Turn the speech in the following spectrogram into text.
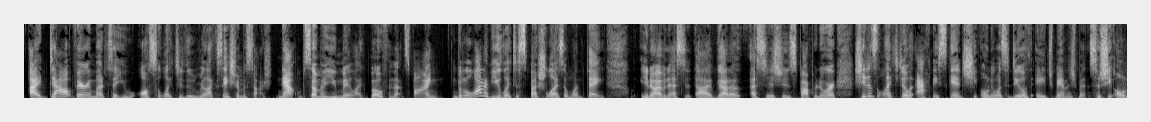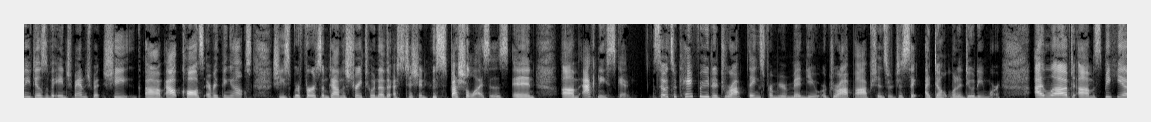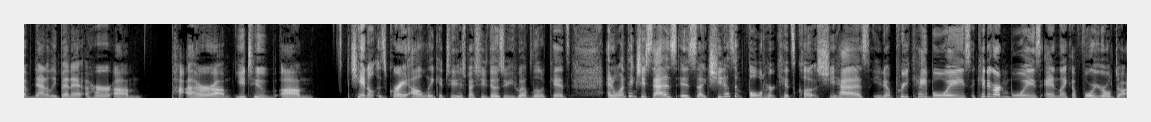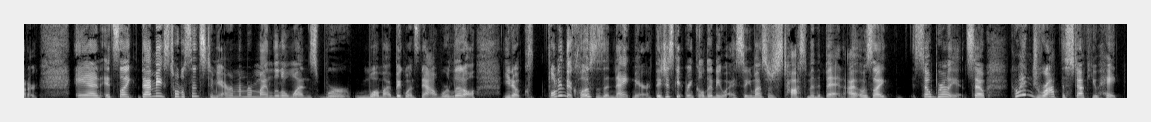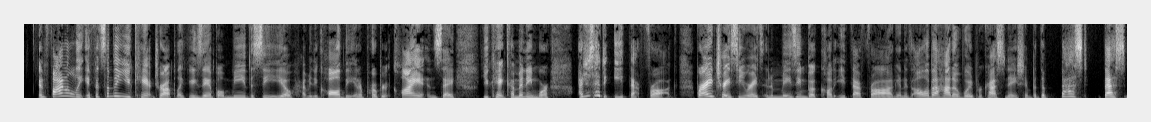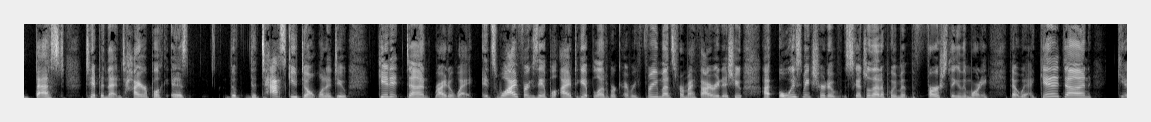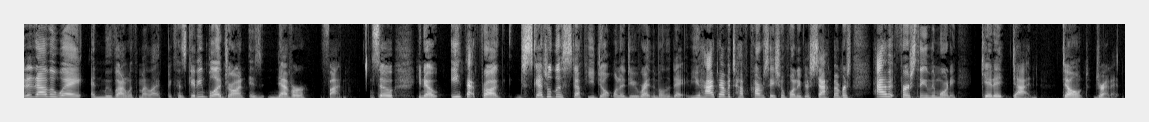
I doubt very much that you also like to do relaxation massage. Now, some of you may like both, and that's fine. But a lot of you like to specialize in one thing. You know, I have an est- I've got a esthetician spapreneur. She doesn't like to deal with acne skin. She only wants to deal with age management. So she only deals with age management. She um, outcalls everything else. She refers them down the street to another esthetician who specializes in um, acne skin. So it's okay for you to drop things from your menu or drop options or just say, I don't want to do anymore. I loved, um, speaking of Natalie Bennett, her um, her um, YouTube um, channel is great. I'll link it to you, especially those of you who have little kids. And one thing she says is like she doesn't fold her kids' clothes. She has, you know, pre-K boys, kindergarten boys, and like a four-year-old daughter. And it's like that makes total sense to me. I remember my little ones were well, my big ones now were little. You know, folding their clothes is a nightmare. They just get wrinkled anyway. So you might as well just toss them in the bin. I was like, so brilliant. So go ahead and drop the stuff you hate. And finally, if it's something you can't drop, like example, me, the CEO, having to call the inappropriate client and say, you can't come anymore, I just had to eat that frog. Brian Tracy writes an amazing book called Eat That Frog, and it's all about how to avoid procrastination. But the best, best, best tip in that entire book is the, the task you don't want to do. Get it done right away. It's why, for example, I have to get blood work every three months for my thyroid issue. I always make sure to schedule that appointment the first thing in the morning. That way I get it done, get it out of the way and move on with my life because getting blood drawn is never fun. So, you know, eat that frog, schedule the stuff you don't want to do right in the middle of the day. If you have to have a tough conversation with one of your staff members, have it first thing in the morning. Get it done. Don't dread it.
